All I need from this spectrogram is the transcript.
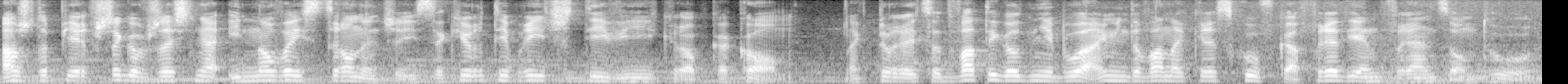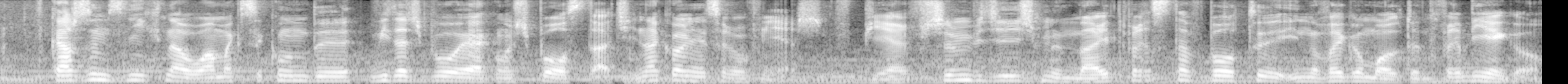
Aż do 1 września i nowej strony, czyli securitybreachtv.com na której co dwa tygodnie była emitowana kreskówka Freddy and Friends on Tour. W każdym z nich na ułamek sekundy widać było jakąś postać i na koniec również. W pierwszym widzieliśmy Nightmare Staff Boty i nowego Molten Freddy'ego.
